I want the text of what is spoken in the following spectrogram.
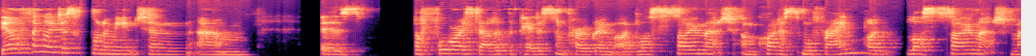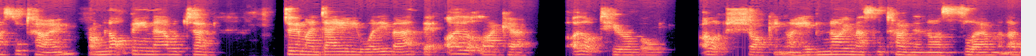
The other thing I just want to mention um, is before I started the Paddison program, I'd lost so much. I'm quite a small frame. I'd lost so much muscle tone from not being able to do my daily whatever that I looked like a, I looked terrible. I looked shocking. I had no muscle tone and I was slim and I,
